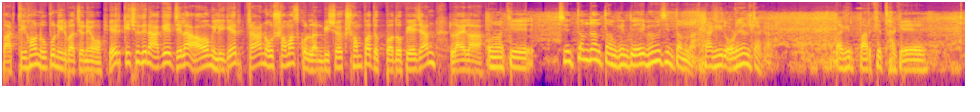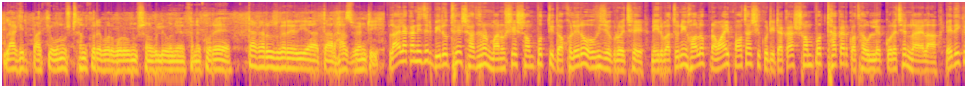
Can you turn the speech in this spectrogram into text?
প্রার্থী হন উপনির্বাচনেও। এর কিছুদিন আগে জেলা আওয়ামী লীগের ত্রাণ ও সমাজ কল্যাণ বিষয়ক সম্পাদক পদও পেয়ে যান লায়লা। ওনাকে চিনতাম, জানতাম, কিন্তু এইভাবে চিনতাম না। টাকির অঢেল টাকা। টাকির পার্কে থাকে লাকির পাখি অনুষ্ঠান করে বড় বড় অনুষ্ঠানগুলি উনি এখানে করে। টাকা রোজগারের ইয়া তার হাজব্যান্ডই লাইলা কানিজের বিরুদ্ধে সাধারণ মানুষের সম্পত্তি দখলেরও অভিযোগ রয়েছে। নির্বাচনী হলফনামায় পঁচাশি কোটি টাকার সম্পদ থাকার কথা উল্লেখ করেছেন লায়লা। এদিকে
